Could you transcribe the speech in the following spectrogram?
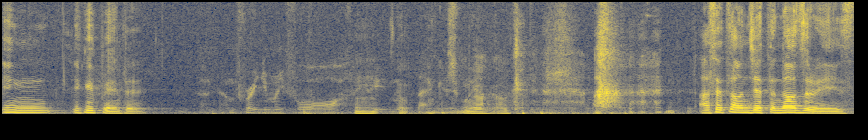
in equipment, I'm afraid you may fall off if you move back as well. okay. Acetone jet nozzle is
